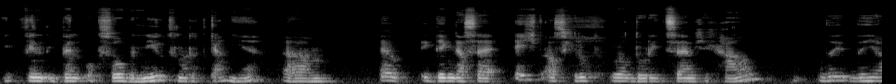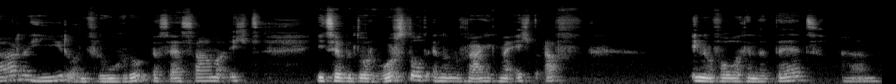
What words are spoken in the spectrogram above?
Ik, vind, ik ben ook zo benieuwd, maar het kan niet. Hè? Um, ik denk dat zij echt als groep wel door iets zijn gegaan, de, de jaren hier en vroeger ook, dat zij samen echt iets hebben doorworsteld. En dan vraag ik me echt af, in een volgende tijd, um,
